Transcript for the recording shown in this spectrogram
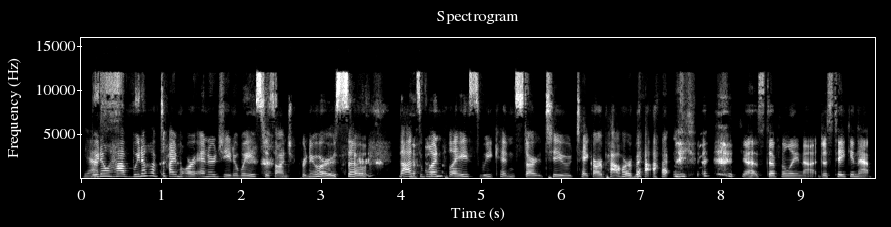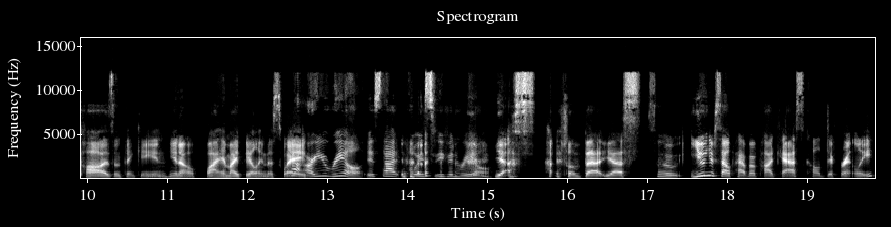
Yes. We don't have we don't have time or energy to waste as entrepreneurs. So that's one place we can start to take our power back. yes, definitely not. Just taking that pause and thinking, you know, why am I feeling this way? Yeah, are you real? Is that voice even real? Yes. I love that. Yes. So you yourself have a podcast called Differently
